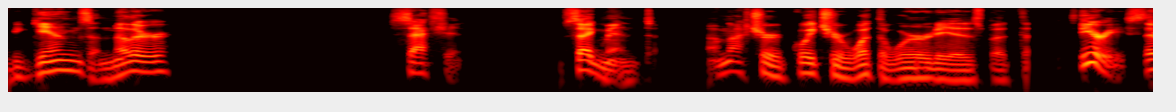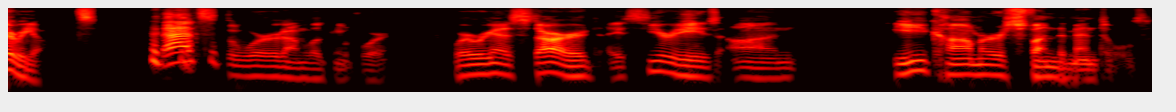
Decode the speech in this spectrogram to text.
begins another section, segment. I'm not sure, quite sure what the word is, but the series. There we go. That's the word I'm looking for, where we're going to start a series on e commerce fundamentals.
